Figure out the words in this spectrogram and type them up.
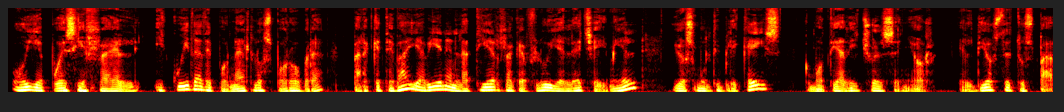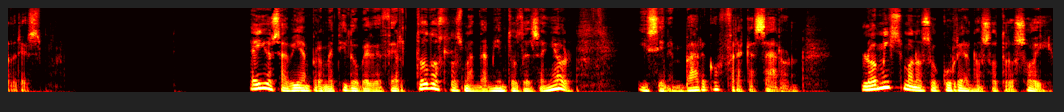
Oye pues Israel, y cuida de ponerlos por obra, para que te vaya bien en la tierra que fluye leche y miel, y os multipliquéis, como te ha dicho el Señor, el Dios de tus padres. Ellos habían prometido obedecer todos los mandamientos del Señor, y sin embargo fracasaron. Lo mismo nos ocurre a nosotros hoy.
